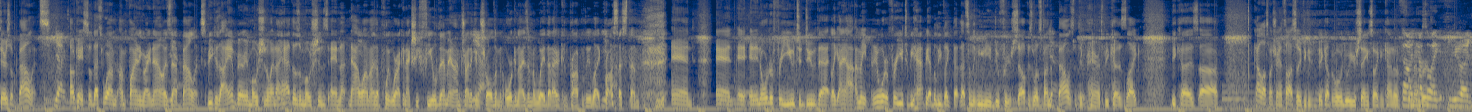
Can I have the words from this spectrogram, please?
there's a balance yeah. Exactly. Okay, so that's what I'm, I'm finding right now is Yeah. that balance because I am very emotional and I had those emotions and now I'm at a point where I can actually feel them and I'm trying to Yeah. control them and organize them in a way that I can properly like Yeah. process them. And, and and in order for you to do that, like I I mean, in order for you to be happy, I believe like that that's something you need to do for yourself as well as find the balance with your parents because like because uh kind of lost my train of thought. So if you could pick up what you were saying so I can kind of Uh, yeah, so like you, uh,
